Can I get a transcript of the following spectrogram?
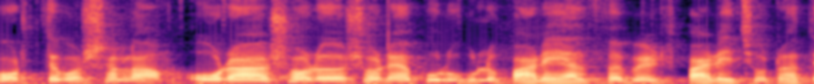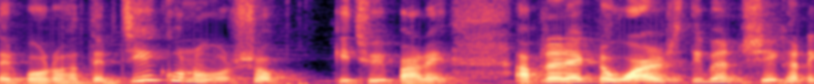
পড়তে বসালাম। ওরা সর সরা পুরোগুলো পারে অ্যালফাবেট পারে ছোট হাতের বড় হাতের যে কোনো সব কিছুই পারে। আপনারা একটা ওয়ার্ডস দিবেন, সেখানে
